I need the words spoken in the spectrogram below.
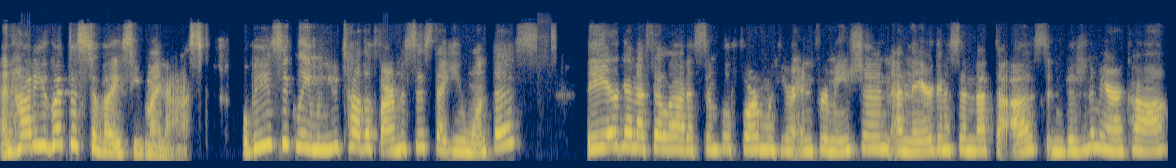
And how do you get this device, you might ask? Well, basically, when you tell the pharmacist that you want this, they are going to fill out a simple form with your information and they are going to send that to us En-Vision America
